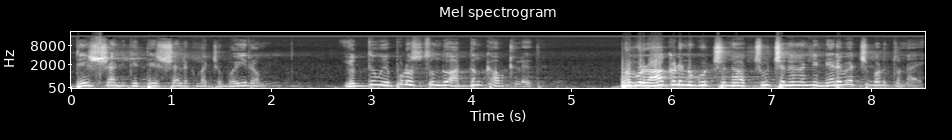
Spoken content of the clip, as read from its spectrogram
దేశానికి దేశాలకు మధ్య వైరం. యుద్ధం ఎప్పుడు వస్తుందో అర్థం కావట్లేదు. ప్రభు రాకడను కూర్చున్న సూచనలన్నీ నెరవేర్చబడుతున్నాయి.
